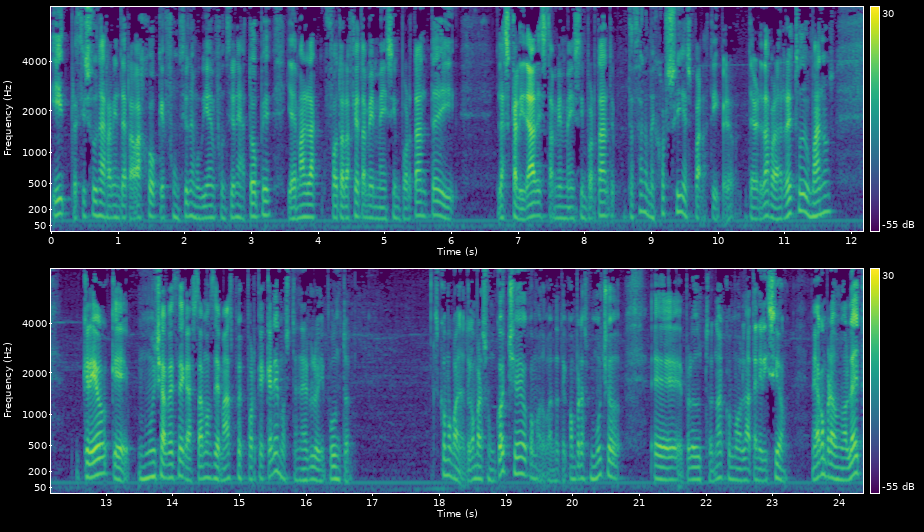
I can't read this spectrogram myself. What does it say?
y preciso una herramienta de trabajo que funcione muy bien, funcione a tope y además la fotografía también me es importante y las calidades también me es importante. Entonces a lo mejor sí es para ti, pero de verdad, para el resto de humanos creo que muchas veces gastamos de más pues porque queremos tenerlo y punto. Es como cuando te compras un coche o como cuando te compras muchos eh, productos, ¿no? Es como la televisión. Me voy a comprar un OLED.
